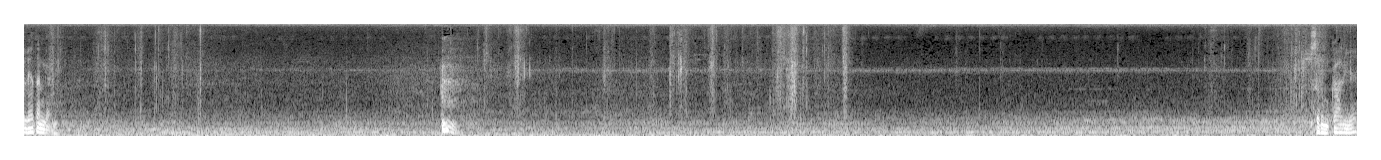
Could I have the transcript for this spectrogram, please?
kelihatan nggak nih? Serem kali ya.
